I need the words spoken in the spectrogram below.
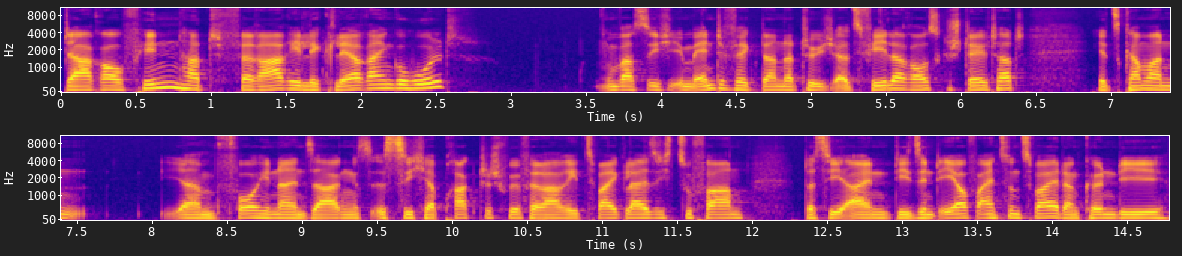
Daraufhin hat Ferrari Leclerc reingeholt, was sich im Endeffekt dann natürlich als Fehler rausgestellt hat. Jetzt kann man ja im Vorhinein sagen, es ist sicher praktisch für Ferrari zweigleisig zu fahren, dass sie ein, die sind eh auf 1 und 2, dann können die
